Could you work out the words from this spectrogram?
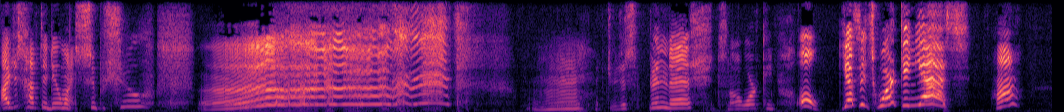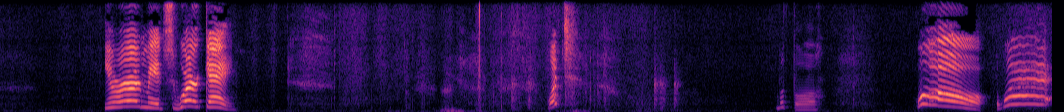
I just have to do my super shoe. Mm, do the spin dash. It's not working. Oh, yes, it's working. Yes. Huh? You heard me. It's working. What? What the? Whoa! What?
